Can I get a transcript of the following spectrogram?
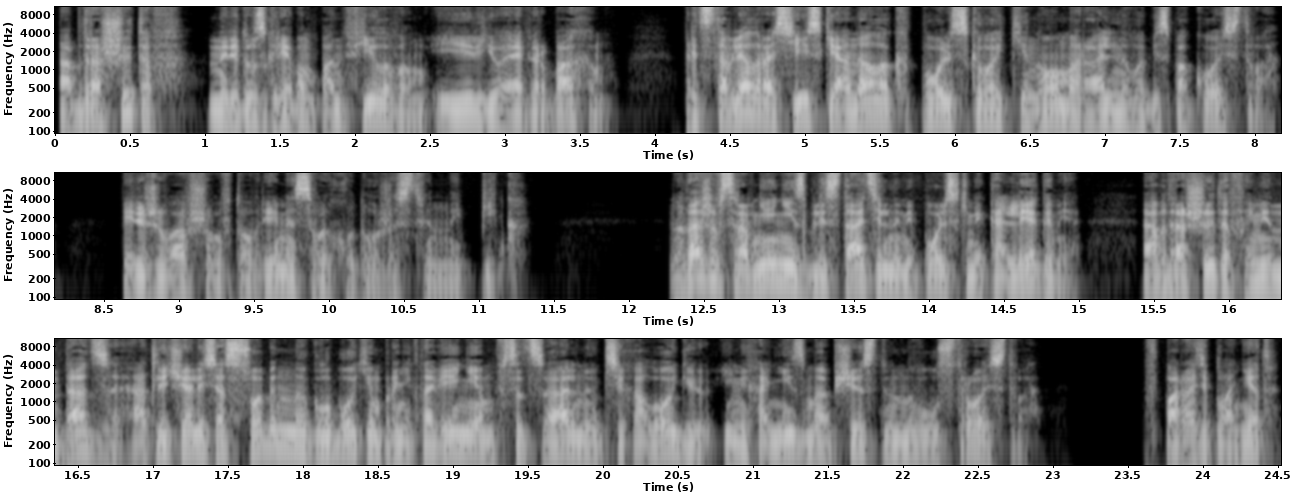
Абдрашитов, наряду с Гребом Панфиловым и Ильей Авербахом, представлял российский аналог польского кино морального беспокойства, переживавшего в то время свой художественный пик. Но даже в сравнении с блистательными польскими коллегами Абдрашитов и Миндадзе отличались особенно глубоким проникновением в социальную психологию и механизмы общественного устройства. В «Параде планет»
